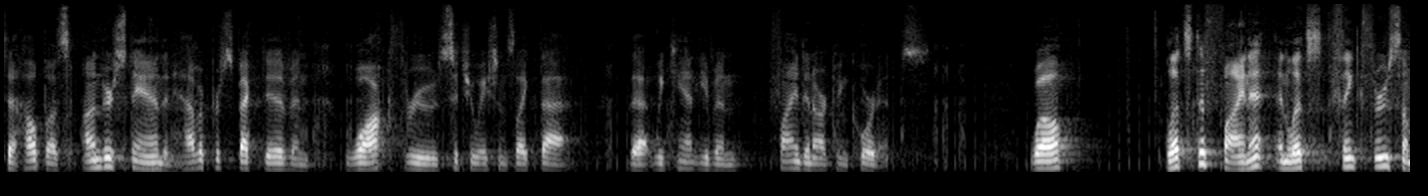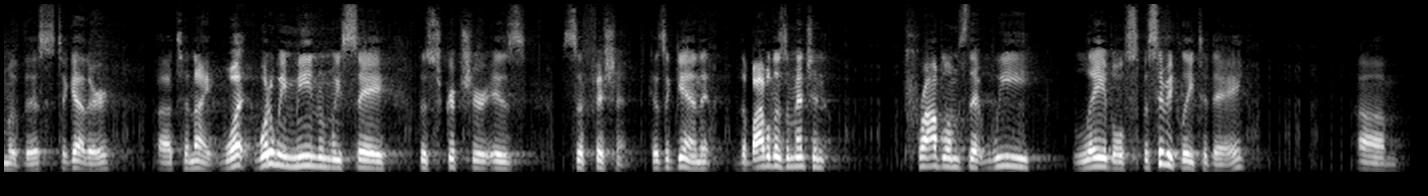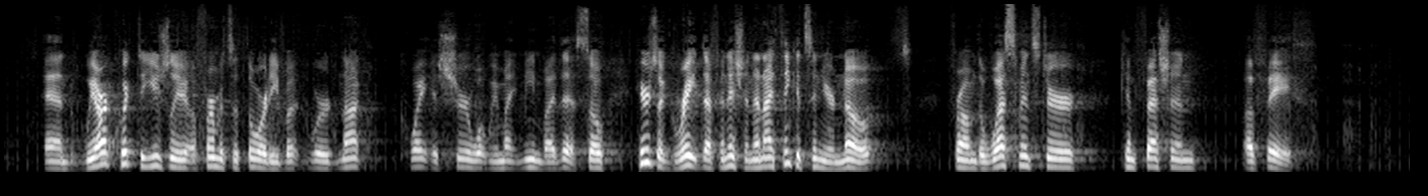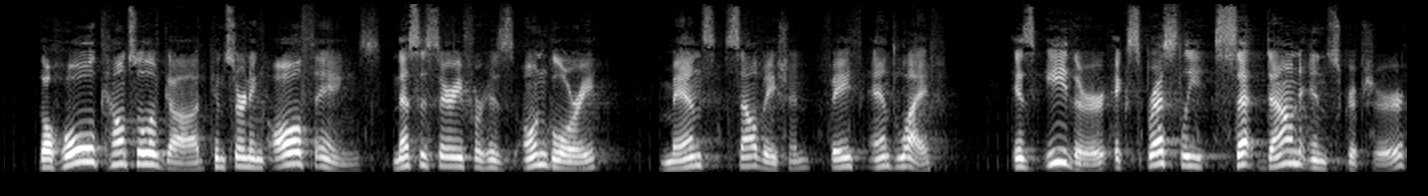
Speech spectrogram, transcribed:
to help us understand and have a perspective and walk through situations like that that we can't even find in our concordance? Well, let's define it and let's think through some of this together uh, tonight. What, what do we mean when we say the scripture is sufficient? Because again, it, the Bible doesn't mention problems that we label specifically today. Um, and we are quick to usually affirm its authority, but we're not quite as sure what we might mean by this. So here's a great definition, and I think it's in your notes from the Westminster Confession of Faith. The whole counsel of God concerning all things necessary for his own glory, man's salvation, faith, and life is either expressly set down in Scripture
